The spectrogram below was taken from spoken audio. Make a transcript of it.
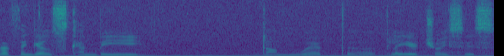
everything else can be done with uh, player choices.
